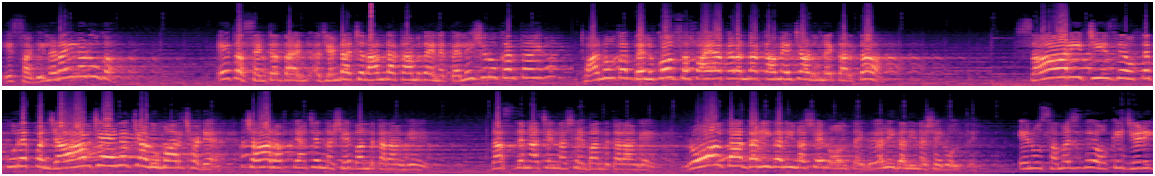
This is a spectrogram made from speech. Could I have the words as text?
ਇਹ ਸਾਡੀ ਲੜਾਈ ਲੜੂਗਾ। ਇਹ ਤਾਂ ਸੈਂਟਰ ਦਾ ਏਜੰਡਾ ਚਲਾਉਣ ਦਾ ਕੰਮ ਤਾਂ ਇਹਨੇ ਪਹਿਲੇ ਹੀ ਸ਼ੁਰੂ ਕਰਤਾ ਹੈਗਾ। ਤੁਹਾਨੂੰ ਤਾਂ ਬਿਲਕੁਲ ਸਫਾਇਆ ਕਰਨ ਦਾ ਕੰਮ ਇਹ ਝਾੜੂ ਨੇ ਕਰਤਾ। ਸਾਰੀ ਚੀਜ਼ ਦੇ ਉੱਤੇ ਪੂਰੇ ਪੰਜਾਬ 'ਚ ਇਹਨੇ ਝਾੜੂ ਮਾਰ ਛੱਡਿਆ। ਚਾਰ ਹਫ਼ਤਿਆਂ 'ਚ ਨਸ਼ੇ ਬੰਦ ਕਰਾਂਗੇ। 10 ਦਿਨਾਂ 'ਚ ਨਸ਼ੇ ਬੰਦ ਕਰਾਂਗੇ। ਰੋਲ ਤਾਂ ਗਲੀ ਗਲੀ ਨਸ਼ੇ ਰੋਲ ਤੇ ਗਲੀ ਗਲੀ ਨਸ਼ੇ ਰੋਲ ਤੇ। ਇਹਨੂੰ ਸਮਝਦੇ ਹੋ ਕਿ ਜਿਹੜੀ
